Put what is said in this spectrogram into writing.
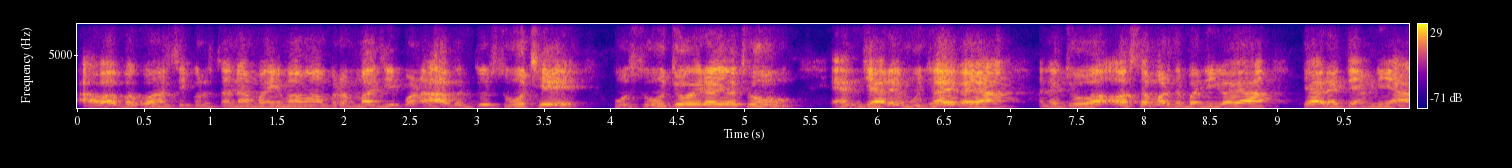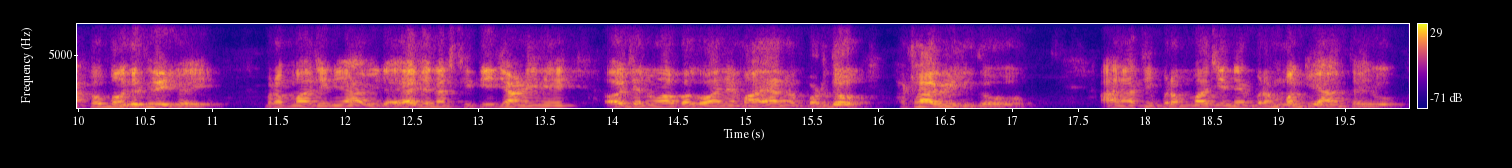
આવા ભગવાન શ્રી કૃષ્ણના મહિમામાં બ્રહ્માજી પણ આ બધું શું છે? હું શું જોઈ રહ્યો છું? એમ જ્યારે મૂંઝાઈ ગયા અને જોવા અસમર્થ બની ગયા, ત્યારે તેમની આંખો બંધ થઈ ગઈ. બ્રહ્માજીની આવી દયાજનક સ્થિતિ જાણીને અજન્મા ભગવાને માયાનો પડદો હટાવી લીધો. આનાથી બ્રહ્માજીને બ્રહ્મ જ્ઞાન થયું.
